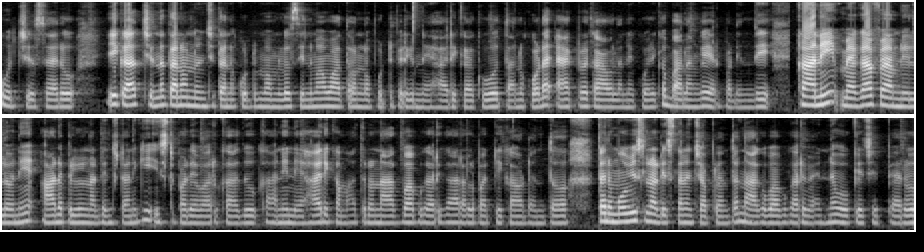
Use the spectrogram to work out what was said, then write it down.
పూర్తి చేశారు. ఇక చిన్నతనం నుంచి తన కుటుంబంలో సినిమా వాతావరణంలో పుట్టి పెరిగిన నిహారికకు తను కూడా యాక్టర్ కావాలనే కోరిక బలంగా ఏర్పడింది. కానీ మెగా ఫ్యామిలీలోని ఆడపిల్లలు నటించడానికి ఇష్టపడేవారు కాదు. కానీ నిహారిక మాత్రం నాగబాబు గారి గారాల పట్టి కావడంతో తను మూవీస్లో నటిస్తానని చెప్పడంతో నాగబాబు గారు వెంటనే ఓకే చెప్పారు.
